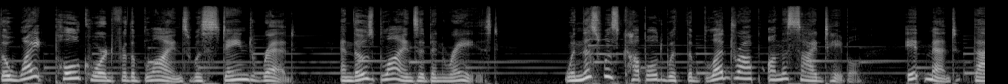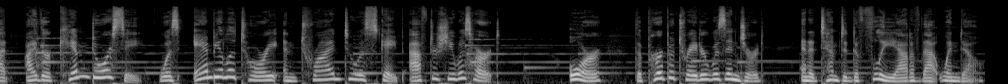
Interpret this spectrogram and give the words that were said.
the white pull cord for the blinds was stained red, and those blinds had been raised. When this was coupled with the blood drop on the side table, it meant that either Kim Dorsey was ambulatory and tried to escape after she was hurt, or the perpetrator was injured and attempted to flee out of that window.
